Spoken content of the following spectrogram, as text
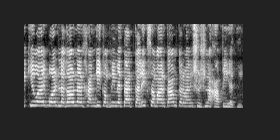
એક્યુઆઈ બોર્ડ લગાવનાર ખાનગી કંપનીને તાત્કાલિક સમારકામ કરવાની સૂચના આપી હતી.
